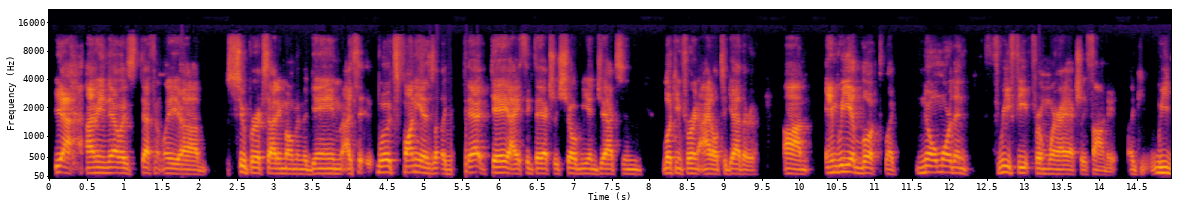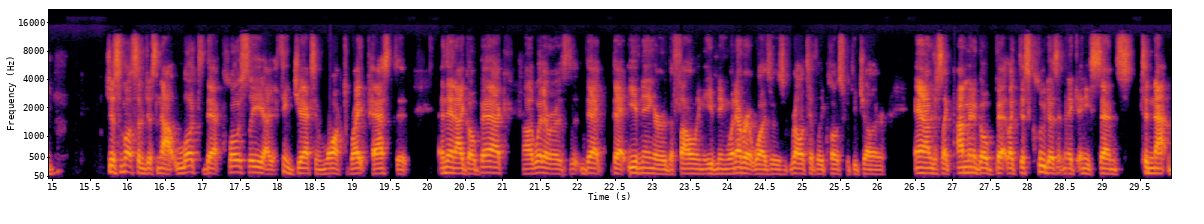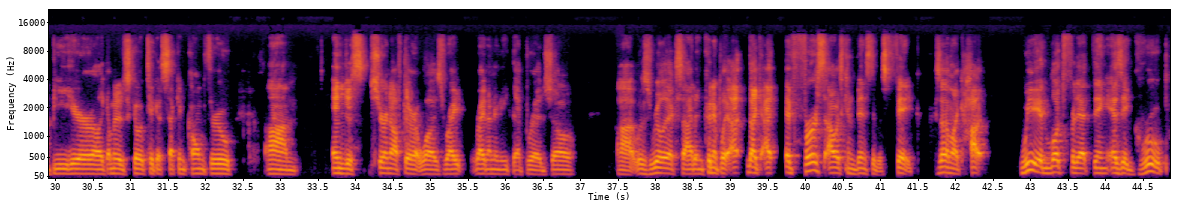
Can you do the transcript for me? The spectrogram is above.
Yeah i mean that was definitely a super exciting moment in the game. I think what's funny is like that day i think they actually showed me and jackson looking for an idol together. Um, and we had looked like no more than three feet from where I actually found it. Like we just must have just not looked that closely. I think Jackson walked right past it. And then I go back, uh, whether it was that that evening or the following evening, whenever it was, it was relatively close with each other. And I'm just like, I'm gonna go bet like this clue doesn't make any sense to not be here. Like I'm gonna just go take a second comb through. Um, and just sure enough, there it was, right, right underneath that bridge. So uh, it was really exciting. Couldn't play. I, like I, at first, I was convinced it was fake because I'm like, how we had looked for that thing as a group,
